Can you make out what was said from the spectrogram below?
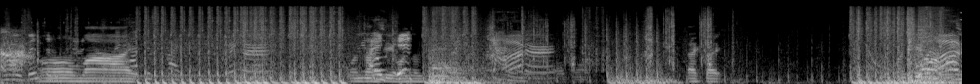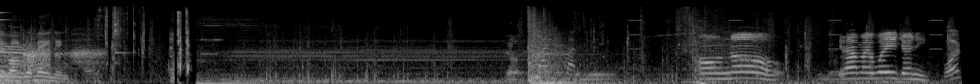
Oh, Vincent. Oh my. Have this fight. One's I on C, did. one's on C. Got her. Backside. One enemy remaining. Oh no. Get out of my way, Jenny. What?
